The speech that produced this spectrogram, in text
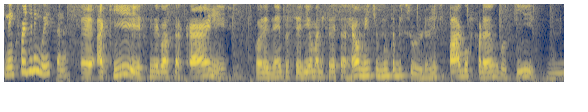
nem que for de linguiça, né? É, aqui, esse negócio da carne, Sim, sim. por exemplo, seria uma diferença realmente muito absurda. A gente paga o frango aqui hum,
